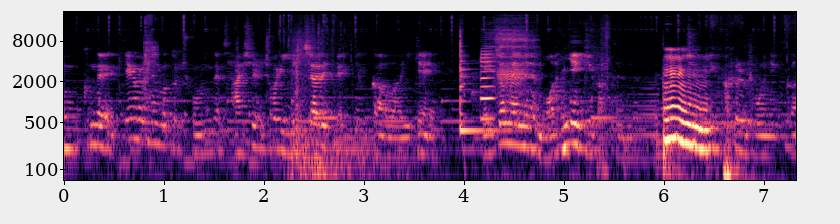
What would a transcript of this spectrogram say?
음, 근데 깨어 있는 것도 좋은데 사실 저희 일자리 뺏길까 봐 이게 예전에는 먼 얘기 같은 음. 이 글을 보니까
